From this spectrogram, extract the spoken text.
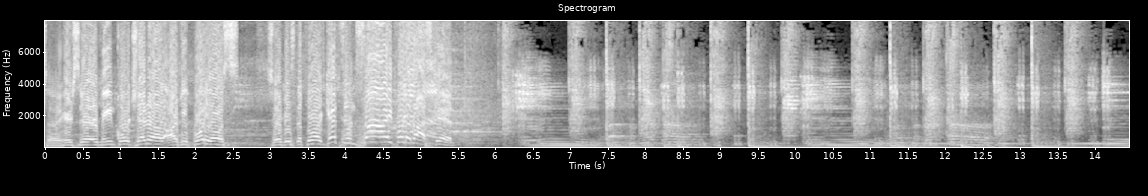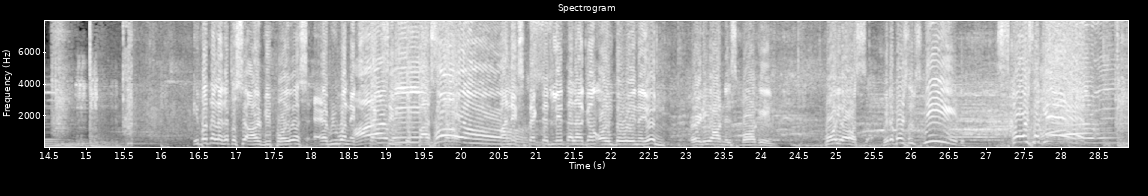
So here's their main court general, RV Poyos. Surveys the floor, gets inside for the basket. Iba talaga to si RB Poyos. Everyone expects him to pass. Poyos! Unexpectedly talagang all the way na yun. Early on this ball game. Poyos with a burst of speed. Scores again!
